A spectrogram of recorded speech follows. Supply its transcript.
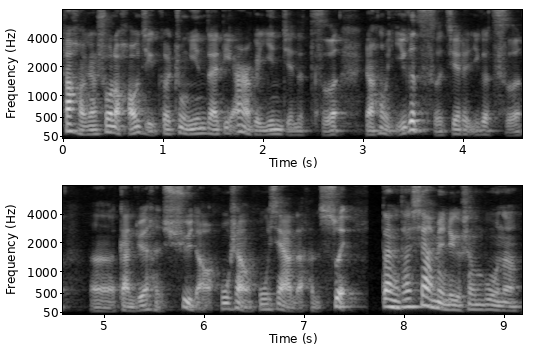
他好像说了好几个重音在第二个音节的词，然后一个词接着一个词，呃，感觉很絮叨，忽上忽下的，很碎。但是它下面这个声部呢，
